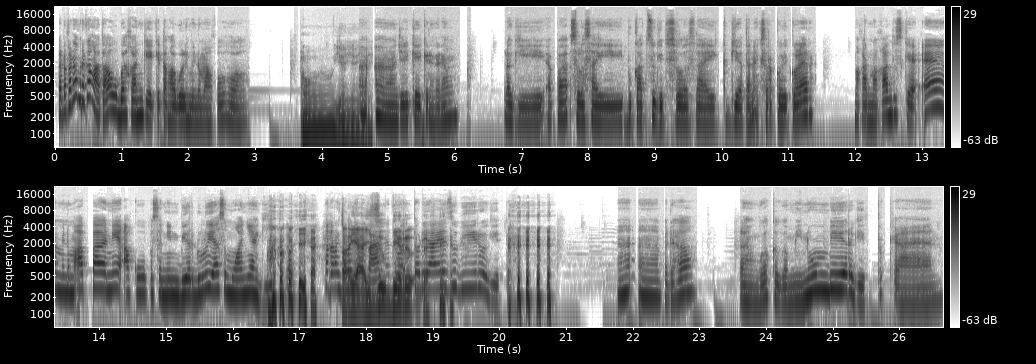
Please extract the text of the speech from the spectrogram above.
kadang-kadang mereka nggak tahu bahkan kayak kita nggak boleh minum alkohol oh iya iya iya jadi kayak kadang-kadang lagi apa selesai bukatsu gitu selesai kegiatan ekstrakurikuler makan-makan terus kayak eh minum apa nih aku pesenin bir dulu ya semuanya gitu kan iya Kan orang Jawa Toriyazu gitu kan, biru. "To- Toriyazu biru gitu. Heeh, padahal lah gue kagak minum bir gitu kan.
